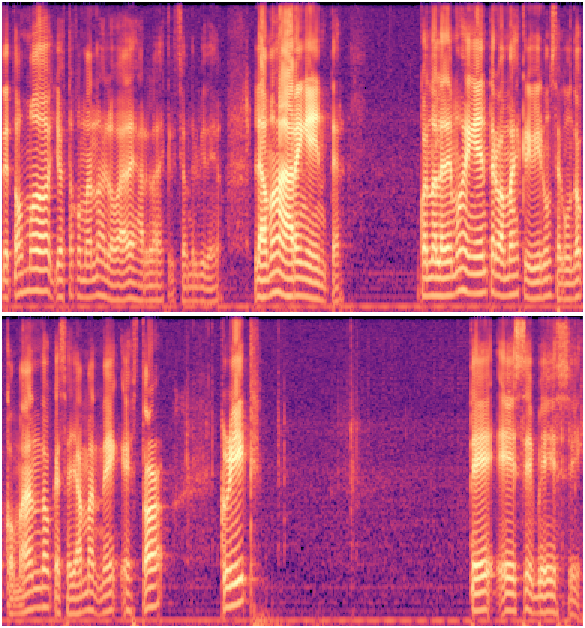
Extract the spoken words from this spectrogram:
De todos modos, yo estos comandos los voy a dejar en la descripción del video. Le vamos a dar en enter. Cuando le demos en Enter vamos a escribir un segundo comando que se llama Store Creek tsbc.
